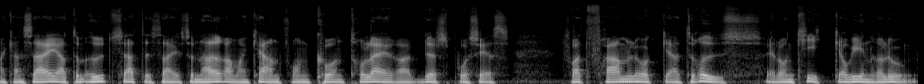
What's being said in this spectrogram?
Man kan säga att de utsatte sig så nära man kan för en kontrollerad dödsprocess för att framlocka ett rus eller en kick av inre lugn.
